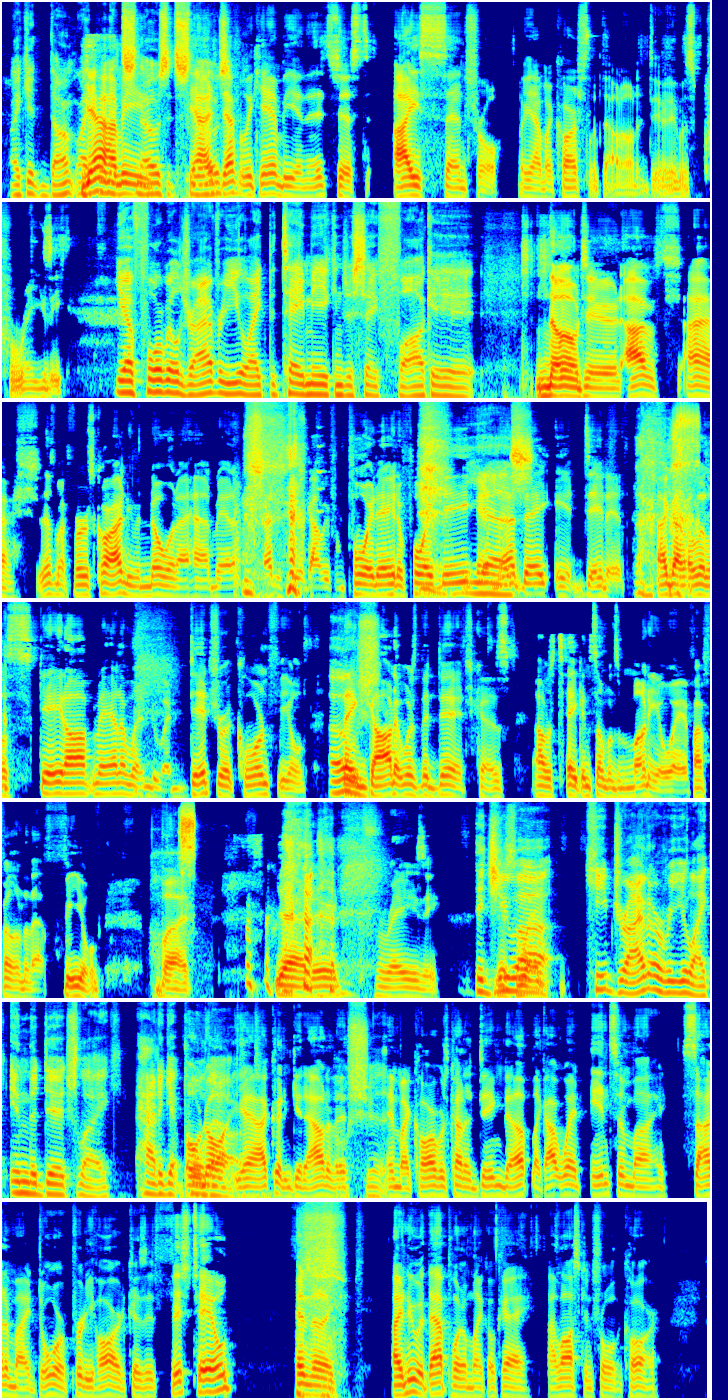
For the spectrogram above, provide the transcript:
Like it dump. Like Yeah, when I it mean, snows, it snows. Yeah, it definitely can be, and it's just ice central. But yeah, my car slipped out on it, dude. It was crazy. You have four wheel drive, or you like the Tay Meek and just say fuck it. No, dude, I've I that's my first car. I didn't even know what I had, man. I just got me from point A to point B, Yes. and that day it didn't. I got a little skate off, man. I went into a ditch or a cornfield. Oh, Thank sh- God it was the ditch because I was taking someone's money away if I fell into that field. But yeah, dude, crazy. Did you uh, keep driving, or were you like in the ditch, like had to get oh, pulled. Oh no, out? yeah, I couldn't get out of it. Oh it. shit. and my car was kind of dinged up. Like I went into my side of my door pretty hard because it fishtailed, and then like I knew at that point I'm like, okay, I lost control of the car,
